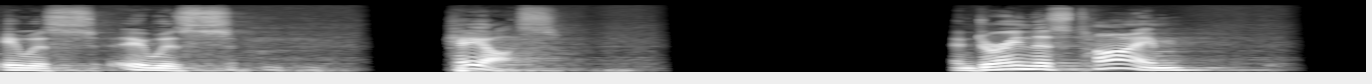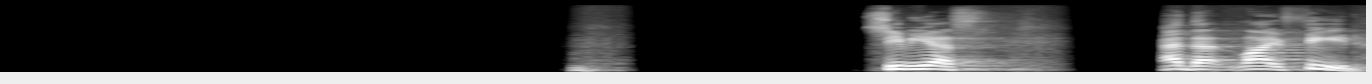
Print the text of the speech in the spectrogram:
It was, it was chaos. And during this time, CBS had that live feed.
